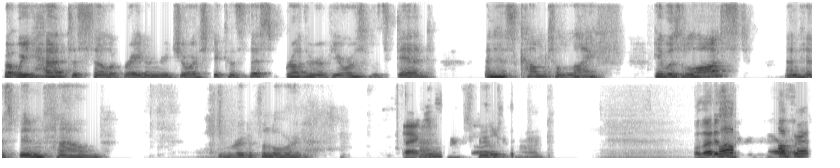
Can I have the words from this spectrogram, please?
But we had to celebrate and rejoice because this brother of yours was dead and has come to life. He was lost and has been found. The word of the Lord. Thanks. And- Thanks be to God. Well, that is a very powerful Margaret,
